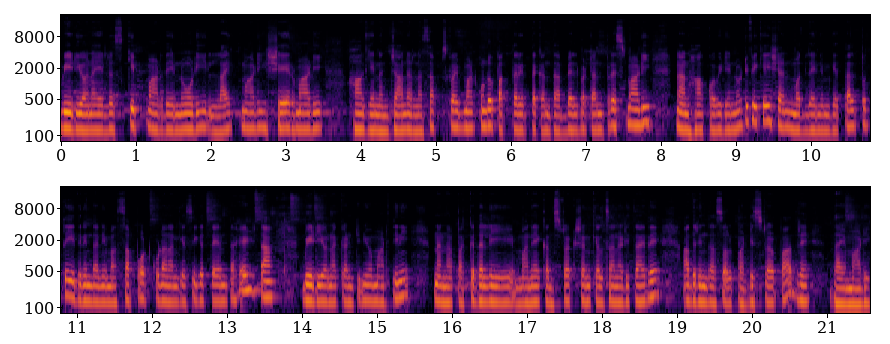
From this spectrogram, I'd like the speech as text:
ವಿಡಿಯೋನ ಎಲ್ಲೂ ಸ್ಕಿಪ್ ಮಾಡದೆ ನೋಡಿ, ಲೈಕ್ ಮಾಡಿ, ಶೇರ್ ಮಾಡಿ ಹಾಗೆ ನನ್ನ ಚಾನಲ್ನ ಸಬ್ಸ್ಕ್ರೈಬ್ ಮಾಡಿಕೊಂಡು ಪಕ್ಕದಲ್ಲಿರ್ತಕ್ಕಂಥ ಬೆಲ್ ಬಟನ್ ಪ್ರೆಸ್ ಮಾಡಿ. ನಾನು ಹಾಕೋ ವಿಡಿಯೋ ನೋಟಿಫಿಕೇಷನ್ ಮೊದಲೇ ನಿಮಗೆ ತಲುಪುತ್ತೆ. ಇದರಿಂದ ನಿಮ್ಮ ಸಪೋರ್ಟ್ ಕೂಡ ನನಗೆ ಸಿಗುತ್ತೆ ಅಂತ ಹೇಳ್ತಾ ವಿಡಿಯೋನ ಕಂಟಿನ್ಯೂ ಮಾಡ್ತೀನಿ. ನನ್ನ ಪಕ್ಕದಲ್ಲಿ ಮನೆ ಕನ್ಸ್ಟ್ರಕ್ಷನ್ ಕೆಲಸ ನಡೀತಾ ಇದೆ. ಅದರಿಂದ ಸ್ವಲ್ಪ ಡಿಸ್ಟರ್ಬ್ ಆದರೆ ದಯಮಾಡಿ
